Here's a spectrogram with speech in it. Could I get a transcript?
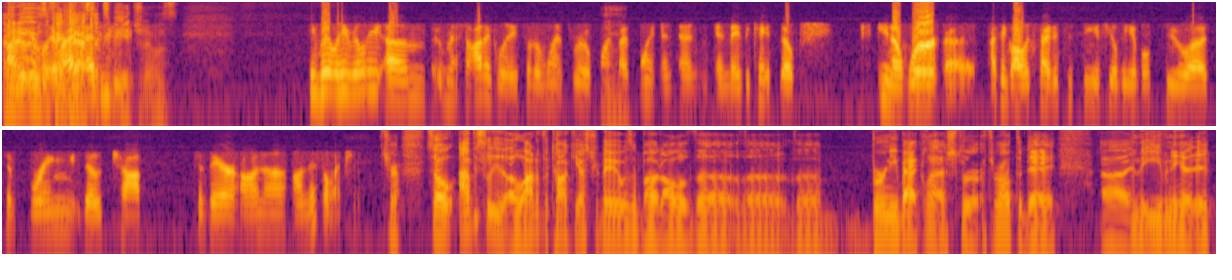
I mean, it, it was a Arguably, right? fantastic speech. It was. he really, he really um, methodically sort of went through point by point and, and, and made the case. So, you know, we're uh, I think all excited to see if he'll be able to uh, to bring those chops to bear on uh, on this election. Sure. So obviously, a lot of the talk yesterday was about all of the the the Bernie backlash thr- throughout the day. Uh, in the evening, it, it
